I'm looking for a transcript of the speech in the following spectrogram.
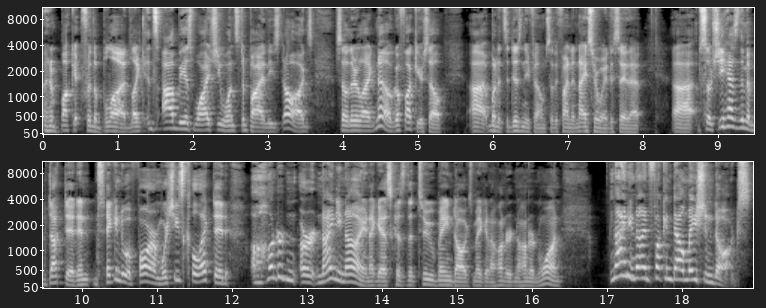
and a bucket for the blood. Like it's obvious why she wants to buy these dogs. So they're like, no, go fuck yourself. Uh, but it's a Disney film, so they find a nicer way to say that. Uh, so she has them abducted and taken to a farm where she's collected a hundred or ninety nine, I guess, because the two main dogs make it a and one hundred and one. 99 fucking Dalmatian dogs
